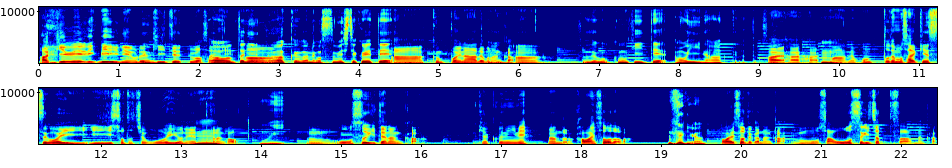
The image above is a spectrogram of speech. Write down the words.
あキビリビリね俺聞いてるわ最近。あ本当に。うん。あっくんがねおすすめしてくれて。あーくんっぽいなでもなんか、それで僕も聞いておいいなってなってます、はいはいはい、うん。まあね本当でも最近すごいいい人たち多いよね、うん。なんかもうい。いうん。多すぎてなんか逆にねなんだろうかわいそうだわ。何が？かわいそうというかなんかもうさ多すぎちゃってさなんか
